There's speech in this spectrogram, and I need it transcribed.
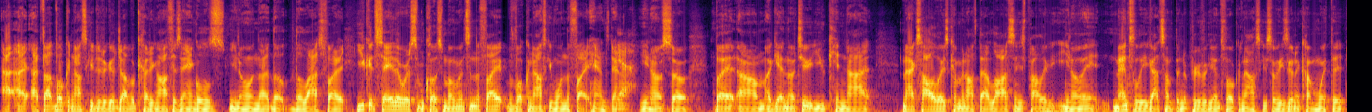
I, I, I thought Volkanovski did a good job of cutting off his angles. You know, in the, the the last fight, you could say there were some close moments in the fight, but Volkanovski won the fight hands down. Yeah. You know, so but um, again though too, you cannot. Max Holloway's coming off that loss, and he's probably, you know, it- mentally got something to prove against Volkanovski, so he's going to come with it.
